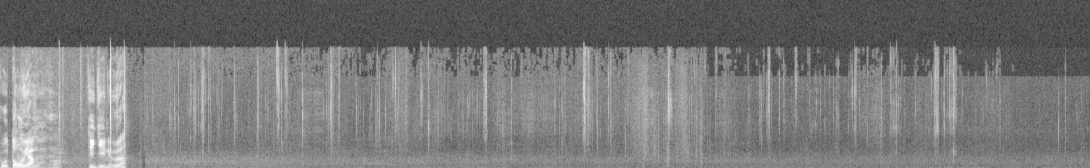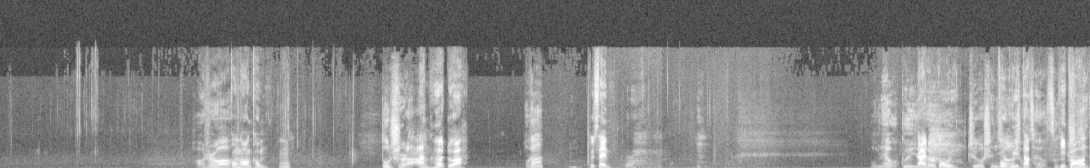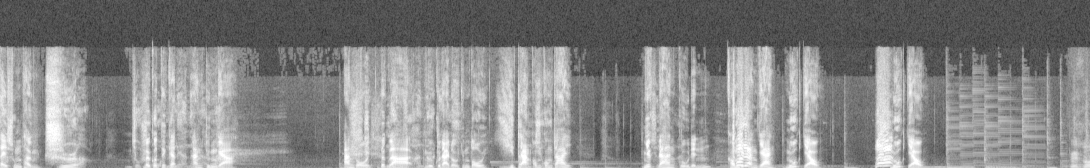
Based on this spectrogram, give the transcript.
Của tôi à? Ờ. Chứ gì nữa? Có ngon không? Ăn hết rồi à? Tôi xem. Đại đội tôi có quy tắc chỉ có tay súng thần。mới có tư cách ăn trứng gà. Ăn rồi tức là người của đại đội chúng tôi, đàn ông con trai. Nhất đan củ đỉnh, không được ăn gian, nuốt vào. Nuốt vào.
